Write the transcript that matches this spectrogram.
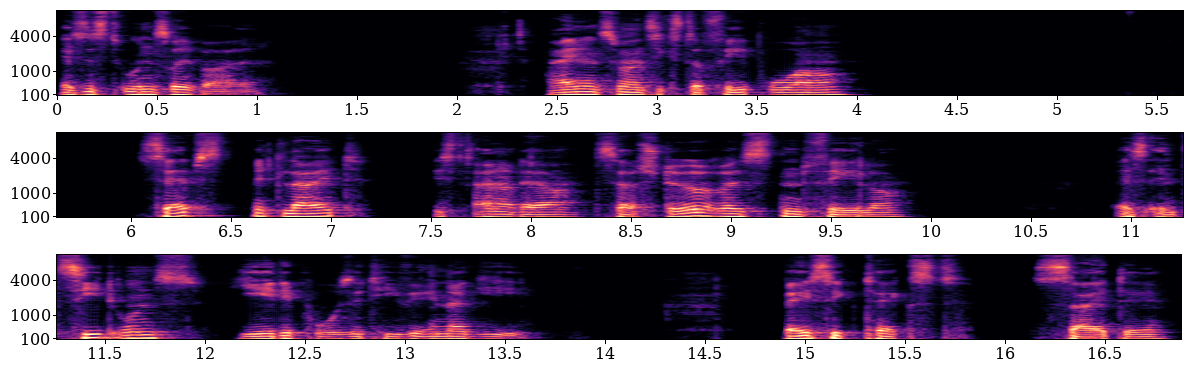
Es ist unsere Wahl. 21. Februar. Selbstmitleid ist einer der zerstörerischsten Fehler. Es entzieht uns jede positive Energie. Basic Text, Seite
